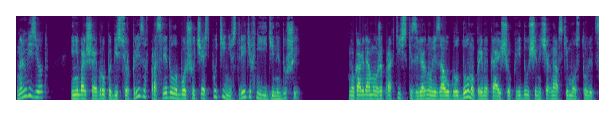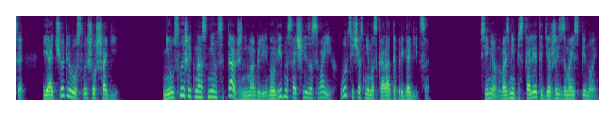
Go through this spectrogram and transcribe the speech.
Нам везет. И небольшая группа без сюрпризов проследовала большую часть пути, не встретив ни единой души. Но когда мы уже практически завернули за угол дома, примыкающего к ведущей на Чернавский мост улице, я отчетливо услышал шаги. Не услышать нас немцы также не могли, но, видно, сочли за своих. Вот сейчас мне маскарад и пригодится. Семен, возьми пистолет и держись за моей спиной.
